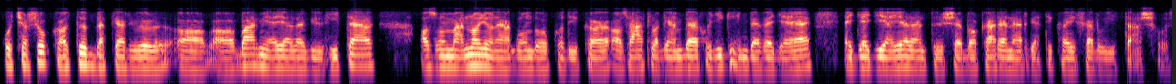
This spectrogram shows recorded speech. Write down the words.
hogyha sokkal többe kerül a, a bármilyen jellegű hitel, azon már nagyon elgondolkodik az átlagember, hogy igénybe vegye egy-egy ilyen jelentősebb, akár energetikai felújításhoz.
